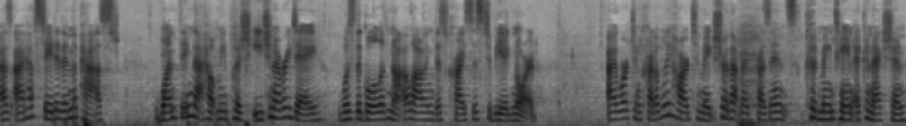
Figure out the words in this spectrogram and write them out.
as I have stated in the past, one thing that helped me push each and every day was the goal of not allowing this crisis to be ignored. I worked incredibly hard to make sure that my presence could maintain a connection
